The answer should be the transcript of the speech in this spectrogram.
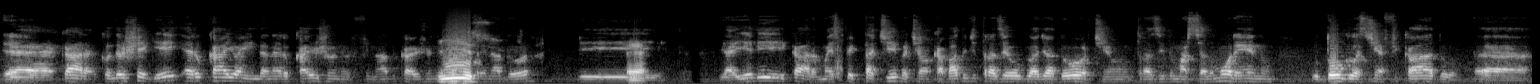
É, cara, quando eu cheguei, era o Caio ainda, né, era o Caio Júnior, finado Caio Júnior, treinador, e... É e aí ele, cara, uma expectativa, tinham acabado de trazer o Gladiador, tinham trazido o Marcelo Moreno, o Douglas tinha ficado, uh,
